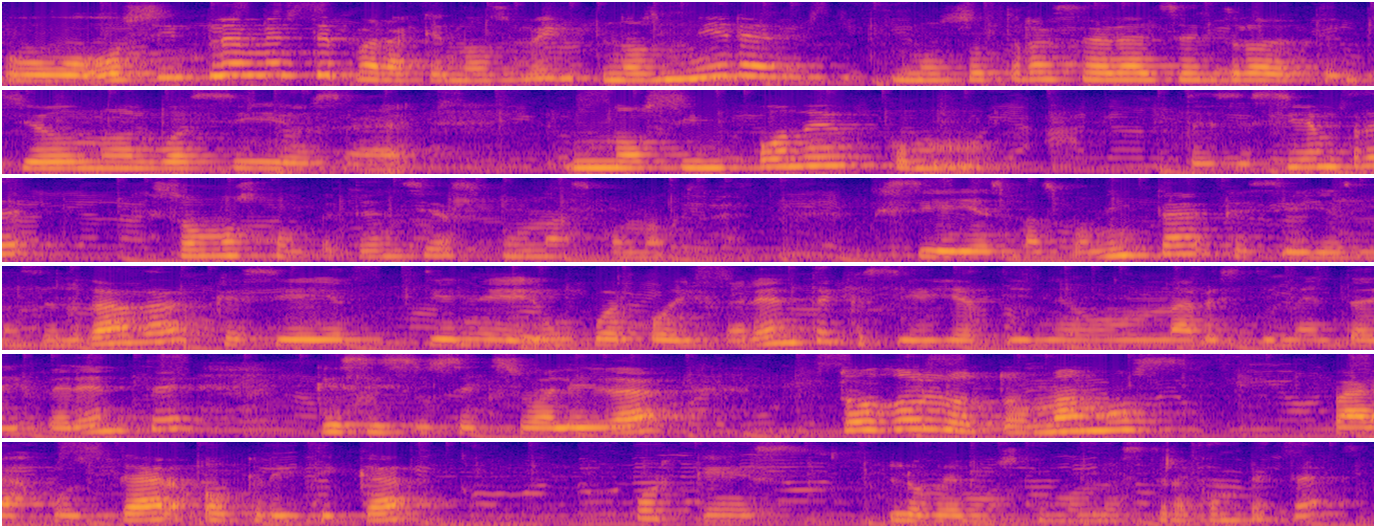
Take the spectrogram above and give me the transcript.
O, simplemente para que nos, nos miren, nosotras ser el centro de atención o algo así. O sea, nos imponen como desde siempre somos competencias unas con otras. Que si ella es más bonita, que si ella es más delgada, que si ella tiene un cuerpo diferente, que si ella tiene una vestimenta diferente, que si su sexualidad, todo lo tomamos para juzgar o criticar porque es, lo vemos como nuestra competencia.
